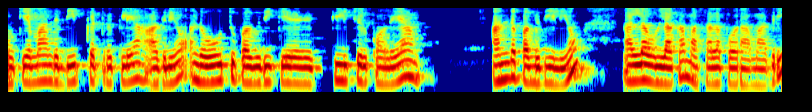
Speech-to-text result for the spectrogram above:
முக்கியமாக அந்த டீப் கட் இருக்கு இல்லையா? அதுலேயும் அந்த ஊத்து பகுதிக்கு கிழிச்சிருக்கோம் இல்லையா? அந்த பகுதியிலையும் நல்லா உள்ளாக்க மசாலா போகிற மாதிரி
